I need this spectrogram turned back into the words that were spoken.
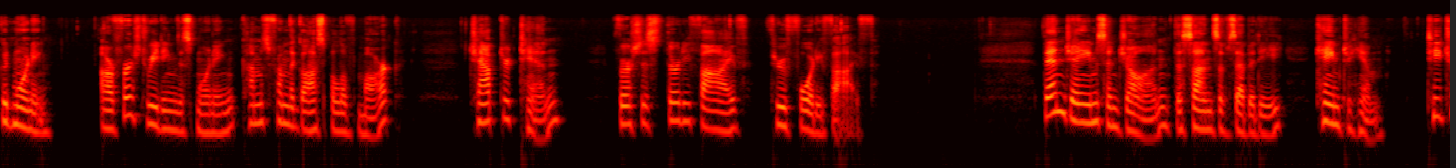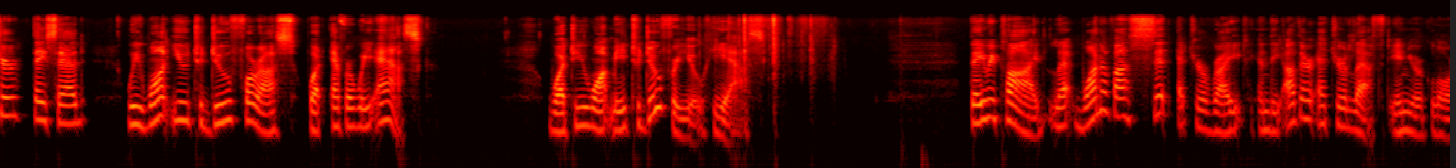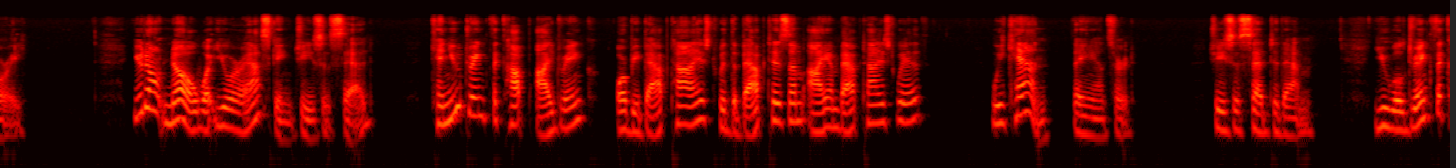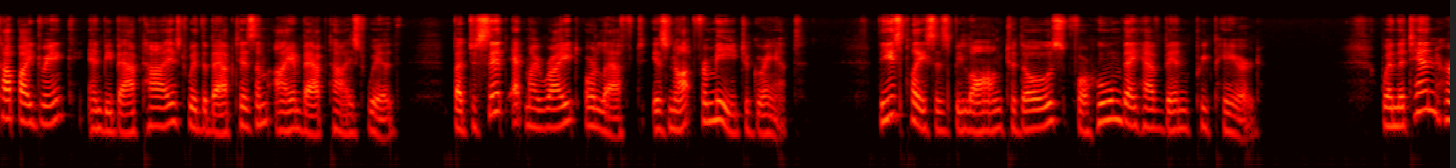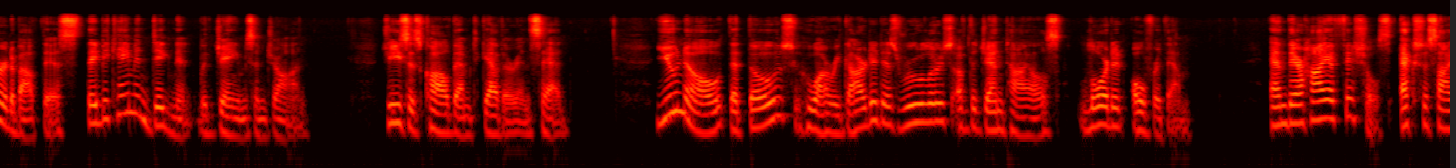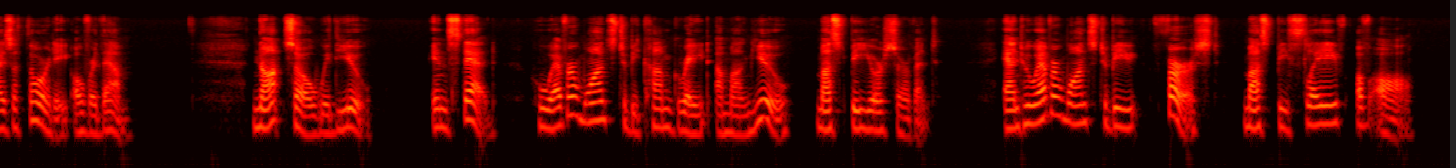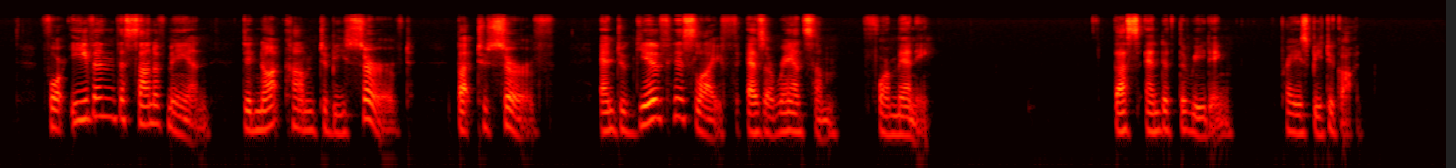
Good morning. Our first reading this morning comes from the Gospel of Mark, chapter 10, verses 35 through 45. Then James and John, the sons of Zebedee, came to him. Teacher, they said, we want you to do for us whatever we ask. What do you want me to do for you? he asked. They replied, Let one of us sit at your right and the other at your left in your glory. You don't know what you are asking, Jesus said. Can you drink the cup I drink, or be baptized with the baptism I am baptized with? We can, they answered. Jesus said to them, You will drink the cup I drink, and be baptized with the baptism I am baptized with. But to sit at my right or left is not for me to grant. These places belong to those for whom they have been prepared. When the ten heard about this, they became indignant with James and John. Jesus called them together and said, You know that those who are regarded as rulers of the Gentiles lord it over them, and their high officials exercise authority over them. Not so with you. Instead, whoever wants to become great among you must be your servant, and whoever wants to be first must be slave of all. For even the Son of Man did not come to be served, but to serve, and to give his life as a ransom for many. Thus endeth the reading. Praise be to God.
